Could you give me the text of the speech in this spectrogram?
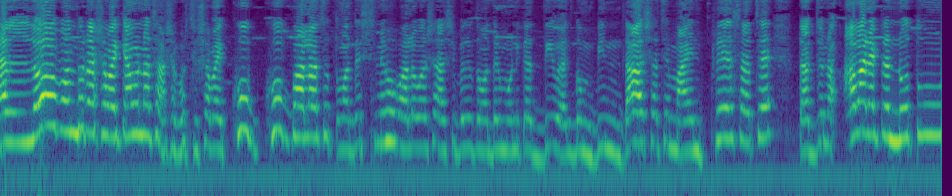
হ্যালো বন্ধুরা, সবাই কেমন আছো? আশা করছি সবাই খুব খুব ভালো আছো। তোমাদের স্নেহ, ভালোবাসা, আশীর্বাদে তোমাদের মনিকা দিও একদম বিন্দাস আছে মাইন্ড ফ্রেশ আছে। তার জন্য আবার একটা নতুন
